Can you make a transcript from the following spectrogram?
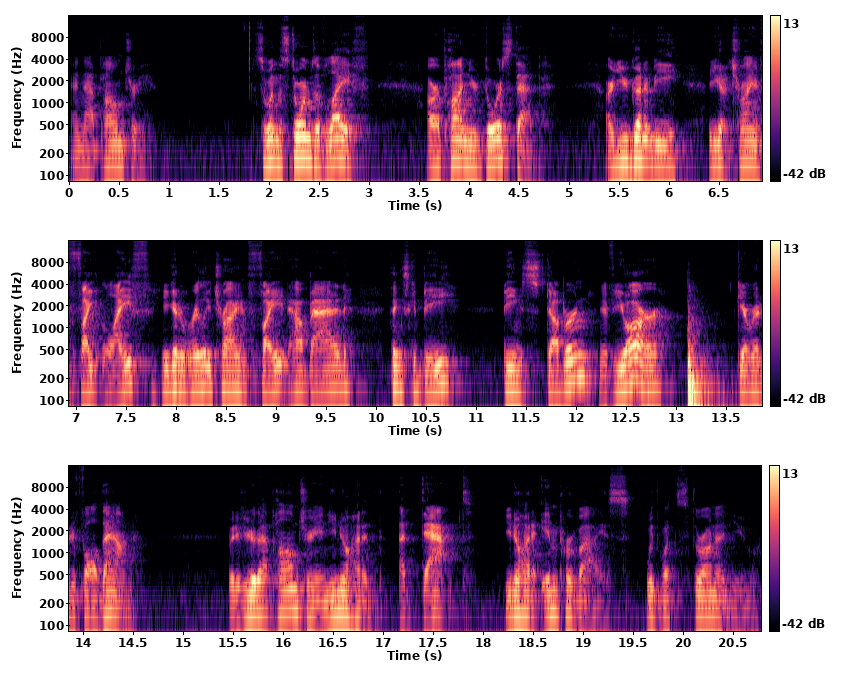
and that palm tree. So when the storms of life are upon your doorstep, are you going to be, are you going to try and fight life? Are you going to really try and fight how bad things could be? Being stubborn? If you are, get ready to fall down. But if you're that palm tree and you know how to adapt, you know how to improvise with what's thrown at you,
